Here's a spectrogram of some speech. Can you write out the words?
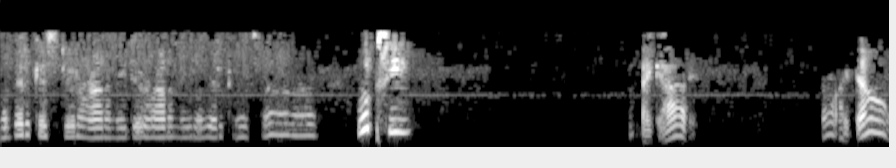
Leviticus, Deuteronomy, Deuteronomy, Leviticus. Uh, whoopsie. I got it. No, I don't.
